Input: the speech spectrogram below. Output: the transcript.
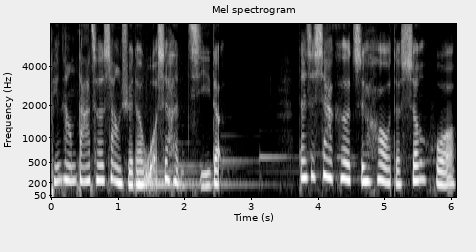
平常搭车上学的我是很急的，但是下课之后的生活，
